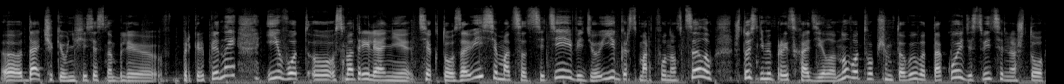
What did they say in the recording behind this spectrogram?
Э, датчики у них, естественно, были прикреплены, и вот э, смотрели они, те, кто зависим от соцсетей, видеоигр, смартфонов в целом, что с ними происходило. Ну вот, в общем-то, вывод такой, действительно, что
